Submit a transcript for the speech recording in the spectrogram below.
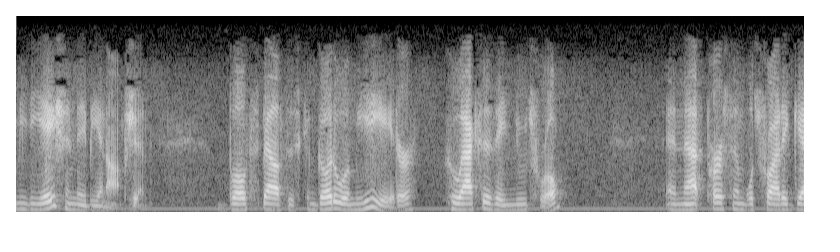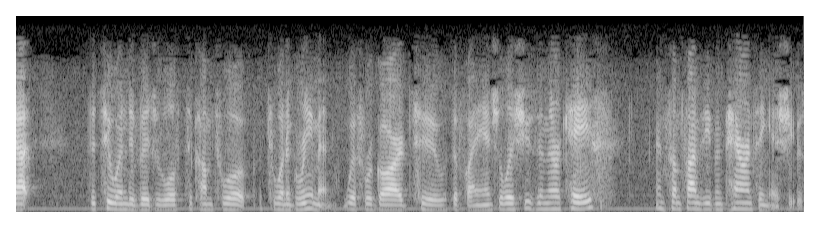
mediation may be an option. Both spouses can go to a mediator who acts as a neutral, and that person will try to get the two individuals to come to a to an agreement with regard to the financial issues in their case, and sometimes even parenting issues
